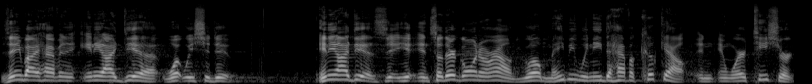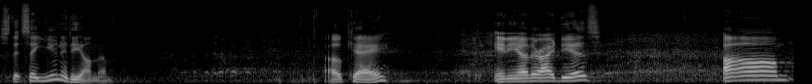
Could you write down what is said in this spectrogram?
Does anybody have any, any idea what we should do? Any ideas? And so they're going around, well, maybe we need to have a cookout and, and wear t shirts that say unity on them. Okay. Any other ideas? Um,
